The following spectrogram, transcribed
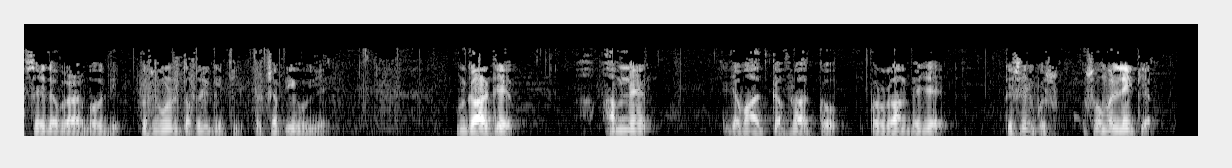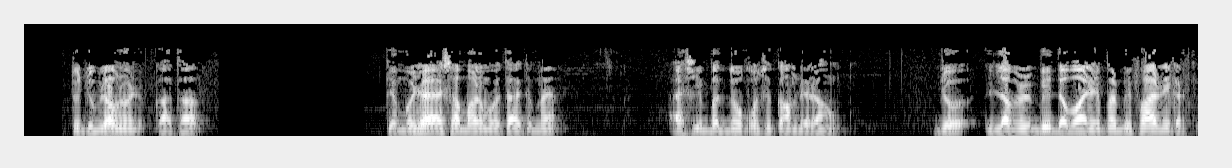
سعید ابرار بودی، اس میں انہوں نے تقریر کی تھی، تو چھپی ہوئی ہے۔ ان کہا کہ ہم نے جماعت کے افراد کو پروگرام بھیجے، کسی نے کچھ اس کو عمل نہیں کیا۔ تو جملہ انہوں نے کہا تھا کہ مجھے ایسا معلوم ہوتا ہے کہ میں ایسی بدوقوں سے کام لے رہا ہوں جو لبربی دبانے پر بھی فائر نہیں کرتی۔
